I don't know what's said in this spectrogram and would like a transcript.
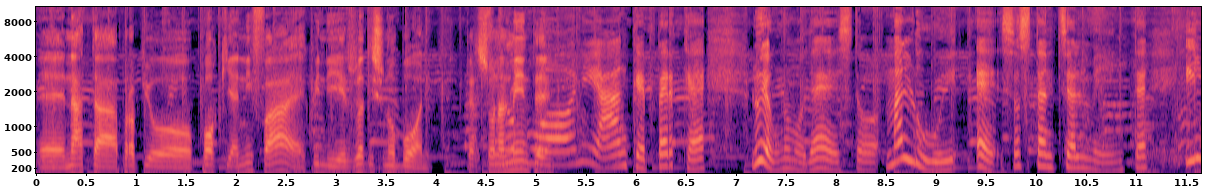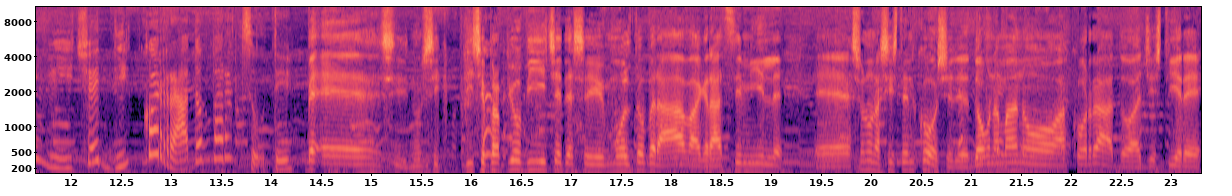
eh, nata proprio pochi anni fa e quindi i risultati sono buoni. Personalmente... Sono buoni anche perché lui è uno modesto, ma lui è sostanzialmente il vice di Corrado Parazzuti. Beh, eh, sì, non si dice proprio vice, ed sei molto brava, grazie mille. Eh, sono un assistant coach, eh, do una mano a Corrado a gestire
